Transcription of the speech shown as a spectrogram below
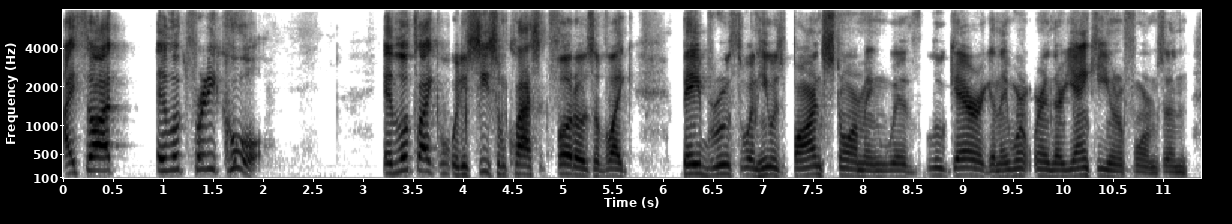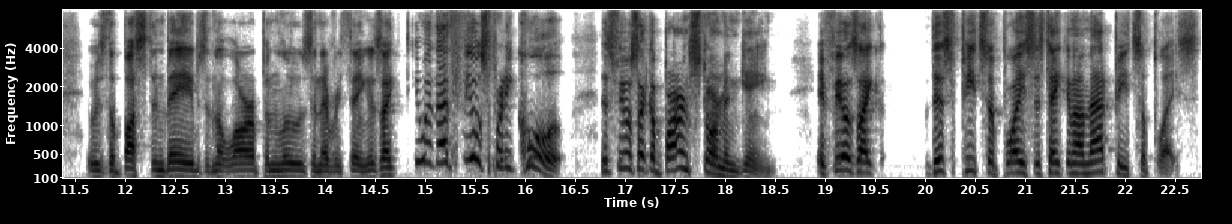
I thought it looked pretty cool. It looked like when you see some classic photos of like Babe Ruth when he was barnstorming with Lou Gehrig and they weren't wearing their Yankee uniforms and it was the Bustin' Babes and the Larrupin' Lou's and everything. It was like, you know, that feels pretty cool. This feels like a barnstorming game. It feels like this pizza place is taking on that pizza place.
